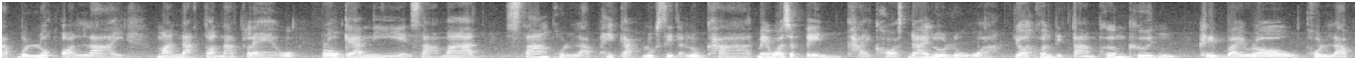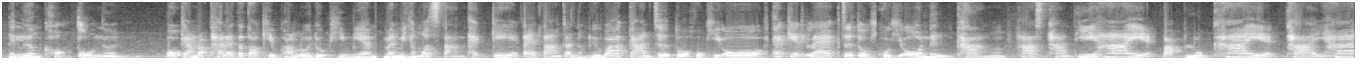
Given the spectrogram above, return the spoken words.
ลัพธ์บนโลกออนไลน์ มานักต่อนักแล้ว โปรแกรมนี้สามารถ สร้างผลลัพธ์ให้กับลูกศิษย์และลูกค้า ไม่ว่าจะเป็นขายคอร์สได้รัวๆ ยอดคนติดตามเพิ่มขึ้น คลิปไวรัลผลลัพธ์ในเรื่องของตัวเงินโปรแกรมรับถ่ายและตัดต่อคลิปความรู้ดูพรีเมียม มันมีทั้งหมด 3 แพ็กเกจแต่ต่างกันตรงที่ว่าการเจอตัวคูคิโอแพ็กเกจแรกเจอตัวคูคิโอ1 ครั้ง หาสถานที่ให้ ปรับลุคให้ ถ่ายให้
